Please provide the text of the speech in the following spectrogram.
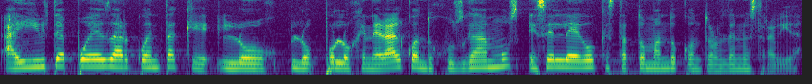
Ahí te puedes dar cuenta que por lo general cuando juzgamos es el ego que está tomando control de nuestra vida.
